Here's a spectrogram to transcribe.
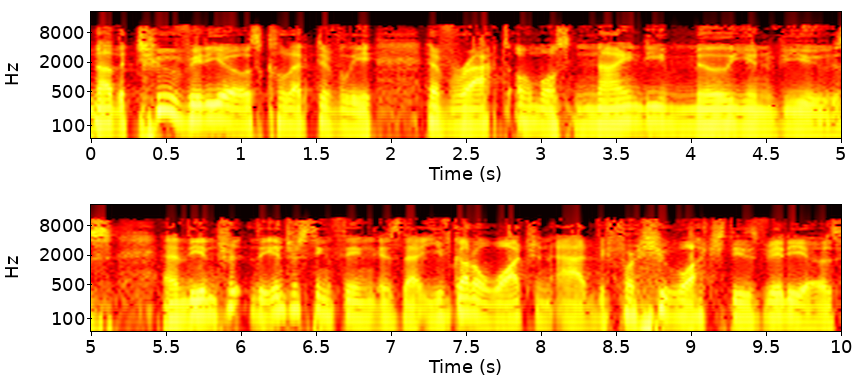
Now the two videos collectively have racked almost 90 million views. And the inter- the interesting thing is that you've got to watch an ad before you watch these videos.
